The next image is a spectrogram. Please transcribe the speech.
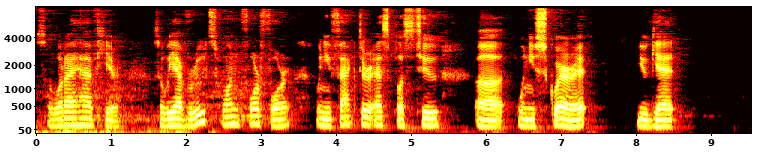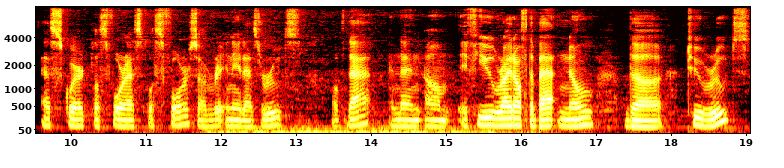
So what I have here, so we have roots 1, 4, 4. When you factor s plus 2, uh, when you square it, you get s squared plus 4s plus 4. So I've written it as roots of that. And then um, if you right off the bat know the two roots,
